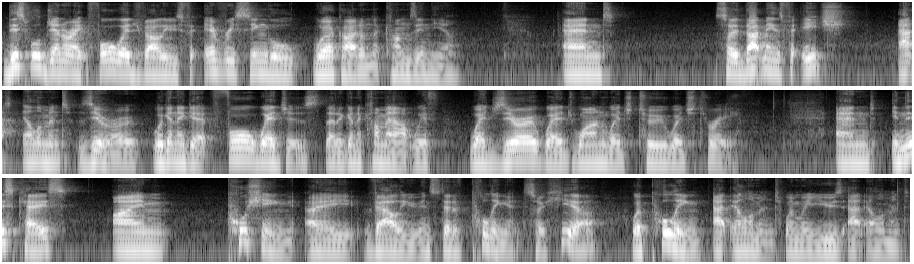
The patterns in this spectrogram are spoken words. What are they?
this will generate four wedge values for every single work item that comes in here. And so that means for each at element zero, we're gonna get four wedges that are gonna come out with wedge 0, wedge 1, wedge 2, wedge 3. And in this case, I'm pushing a value instead of pulling it. So here, we're pulling at element when we use at element.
